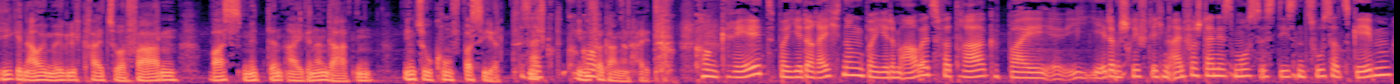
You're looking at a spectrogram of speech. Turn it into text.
die genaue Möglichkeit zu erfahren, was mit den eigenen Daten in Zukunft passiert, das heißt, nicht in Vergangenheit. Konkret bei jeder Rechnung, bei jedem Arbeitsvertrag, bei jedem schriftlichen Einverständnis muss es diesen Zusatz geben,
